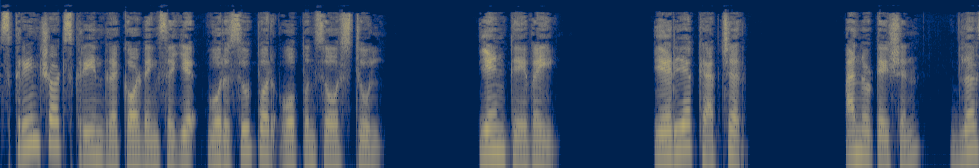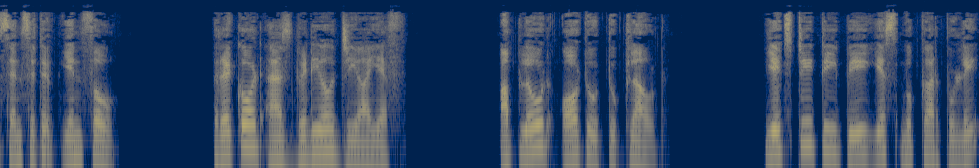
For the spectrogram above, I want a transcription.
ஸ்கிரீன்ஷாட் ஸ்கிரீன் ரெக்கார்டிங் செய்ய ஒரு சூப்பர் ஓப்பன் சோர்ஸ் டூல் ஏன் தேவை? Area capture annotation blur sensitive info. Record as video gif upload auto to cloud. Https முக்கார் புள்ளி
